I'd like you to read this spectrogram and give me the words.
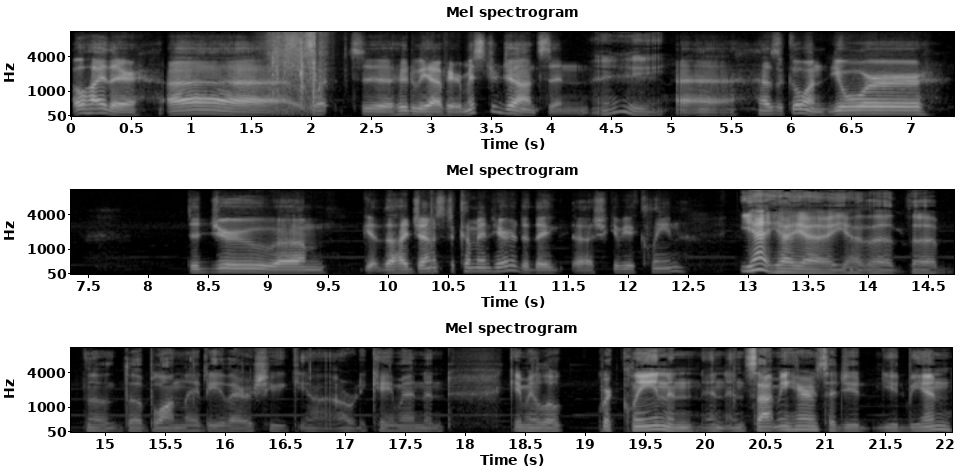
Oh, hi there. Uh, what? Uh, who do we have here? Mr. Johnson. Hey. Uh, how's it going? Your did you um get the hygienist to come in here? Did they? Uh, she give you a clean? Yeah, yeah, yeah, yeah. The the the, the blonde lady there, she uh, already came in and gave me a little quick clean and, and, and sat me here and said you'd you'd be in.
